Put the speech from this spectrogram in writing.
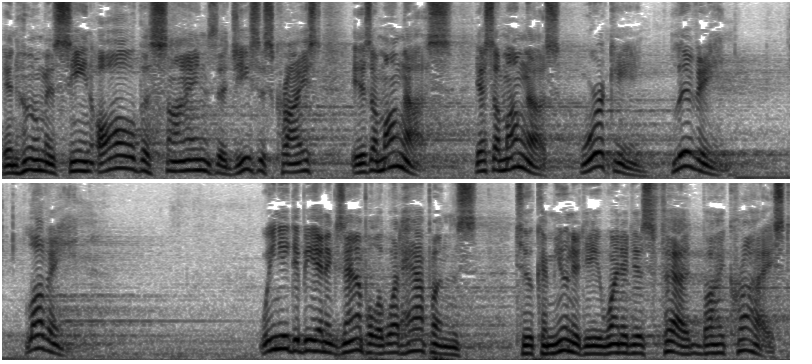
in whom is seen all the signs that Jesus Christ is among us. Yes, among us, working, living, loving. We need to be an example of what happens to community when it is fed by Christ,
